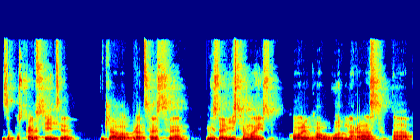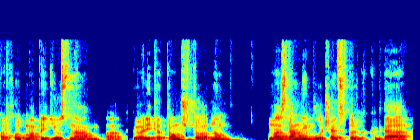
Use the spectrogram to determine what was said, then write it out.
запускать все эти Java-процессы независимо и сколько угодно раз. А подход MapReduce нам а, говорит о том, что ну, у нас данные получаются только когда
